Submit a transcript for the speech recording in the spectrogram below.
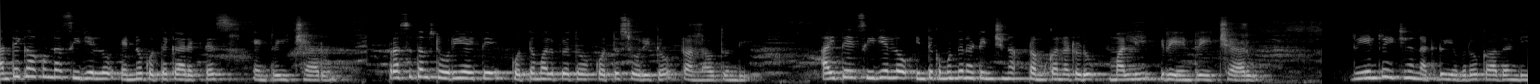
అంతేకాకుండా సీరియల్లో ఎన్నో కొత్త క్యారెక్టర్స్ ఎంట్రీ ఇచ్చారు. ప్రస్తుతం స్టోరీ అయితే కొత్త మలుపులతో కొత్త స్టోరీతో రన్ అవుతుంది. అయితే సీరియల్లో ఇంతకుముందు నటించిన ప్రముఖ నటుడు మళ్ళీ రీఎంట్రీ ఇచ్చారు. రీఎంట్రీ ఇచ్చిన నటుడు ఎవరో కాదండి.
